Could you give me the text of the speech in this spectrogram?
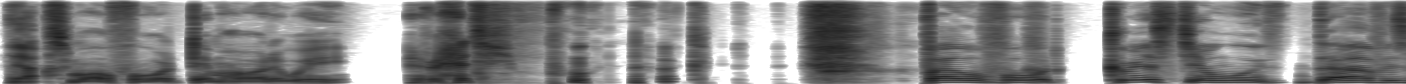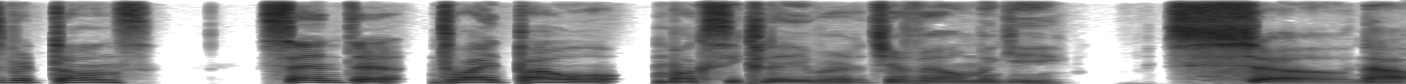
Ja. Small forward Tim Hardaway, Reggie Bullock. Power forward Christian Wood, Davis Bertans. Center Dwight Powell, Maxi Kleber, Javel McGee. Zo, nou,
